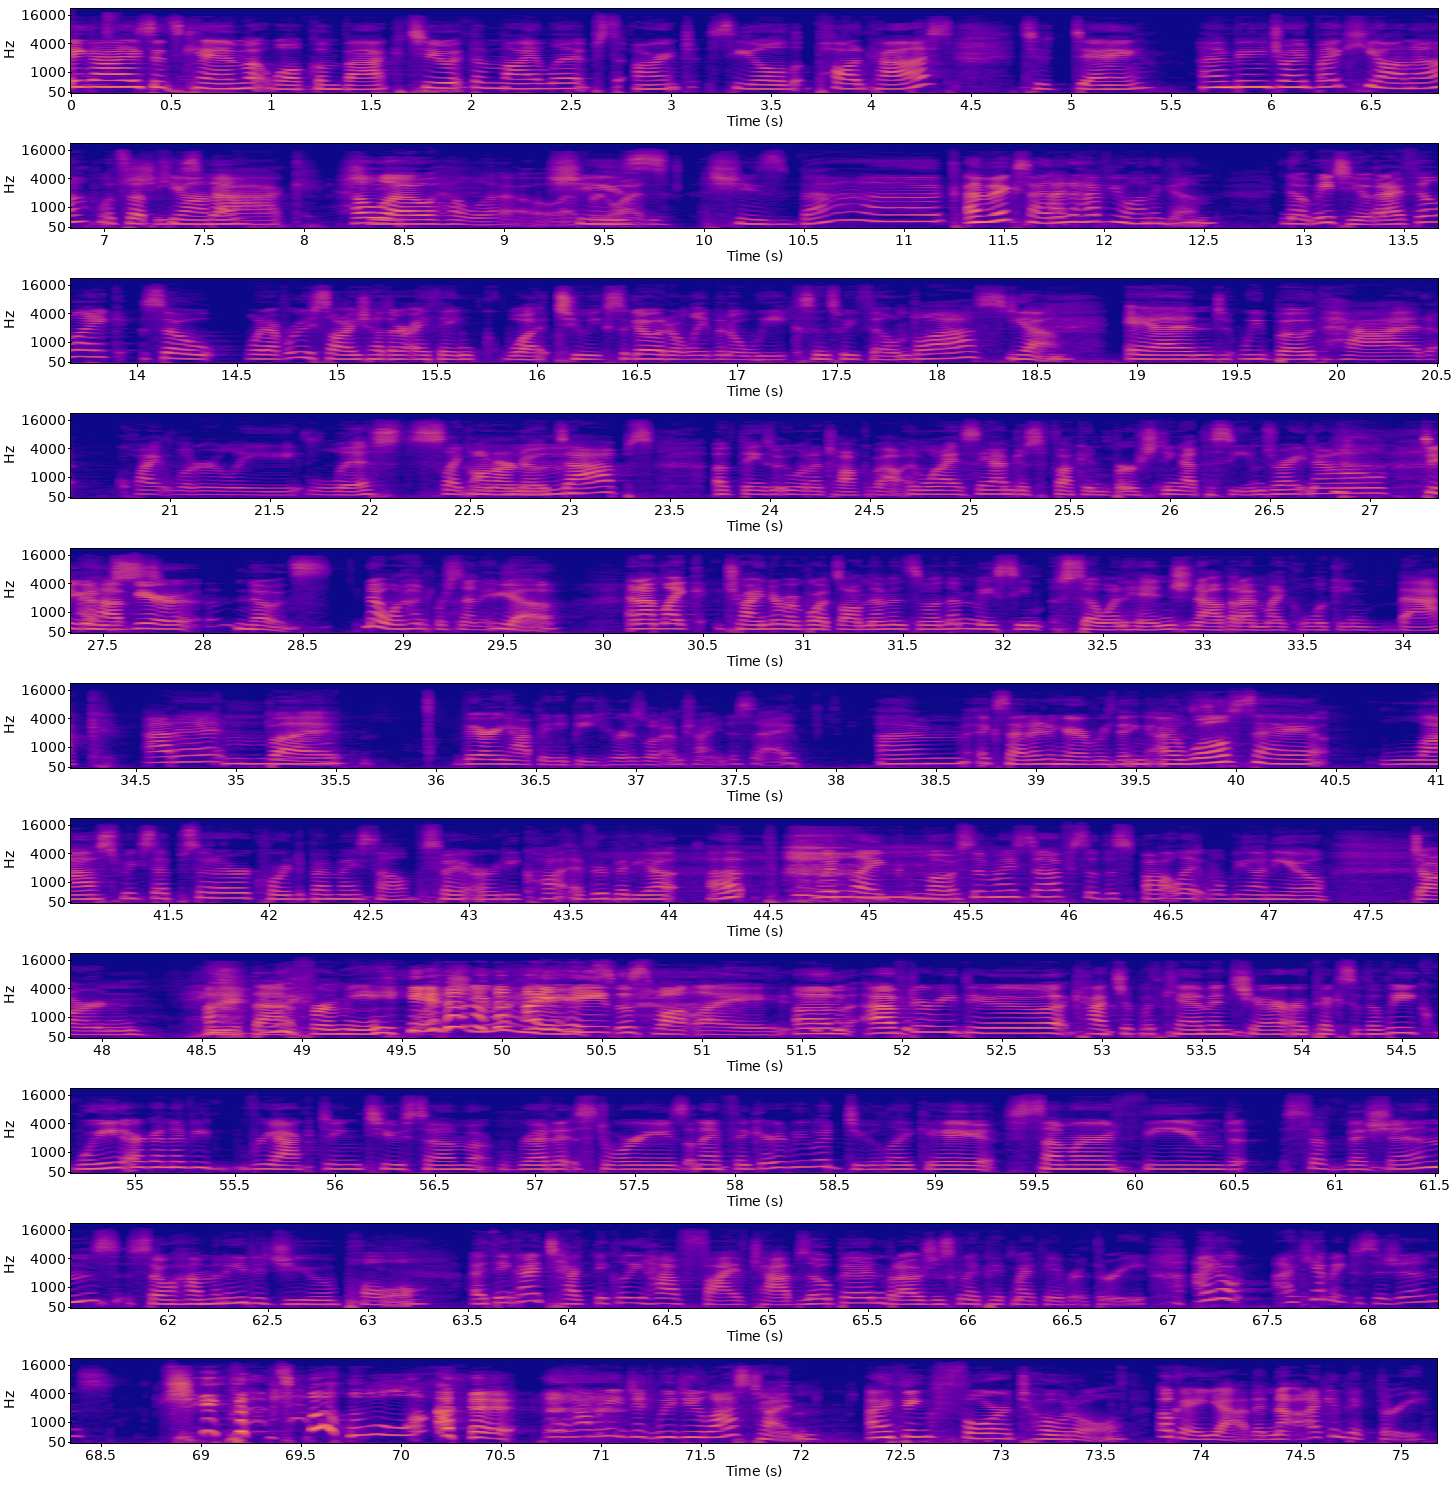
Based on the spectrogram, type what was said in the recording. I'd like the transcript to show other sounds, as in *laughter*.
Hey guys, it's Kim. Welcome back to the My Lips Aren't Sealed podcast. Today, I'm being joined by Kiona. What's up, She's Kiona? back. Hello, hello, She's everyone. she's back. I'm excited to have you on again. No, me too. And I feel like so whenever we saw each other, I think what two weeks ago. It only been a week since we filmed last. Yeah. and we both had quite literally lists like on our mm-hmm. notes apps of things that we want to talk about. And when I say I'm just fucking bursting at the seams right now, *laughs* Do you I'm have s- your notes? no 100 percent I do. Yeah. And I'm like trying to remember what's on them, and some of them may seem so unhinged now that I'm like looking back at it. Mm-hmm. But very happy to be here is what I'm trying to say. I'm excited to hear everything. I will say last week's episode I recorded by myself, so I already caught everybody up up with like *gasps* most of my stuff. So the spotlight will be on you. Darn, *laughs* hate that for me. you *laughs* I hate? the spotlight. Um, after we do catch up with Kim and share our picks of the week, we are going to be reacting to some Reddit stories, and I figured we would do like a summer themed submissions. So, how many did you pull? I think I technically have five tabs open, but I was just gonna pick my favorite three. I don't. I can't make decisions. Gee, *laughs* that's a lot. Well, how many did we do last time? I think four total Okay, yeah, then I can pick three.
